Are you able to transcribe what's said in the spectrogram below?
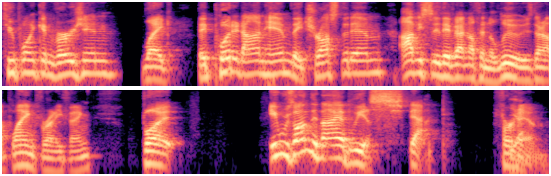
two point conversion. Like they put it on him, they trusted him. Obviously, they've got nothing to lose; they're not playing for anything. But it was undeniably a step for Yeah. him.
